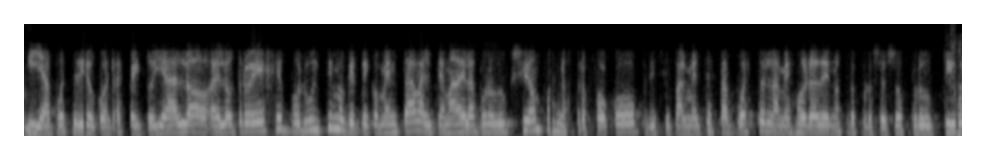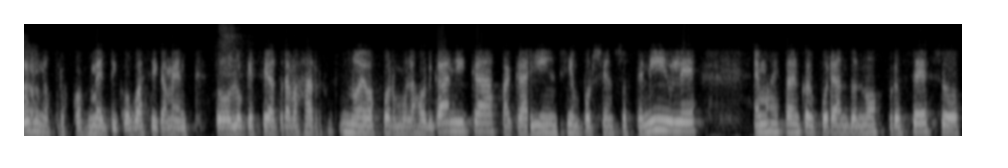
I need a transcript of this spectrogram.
Y ya pues te digo, con respecto ya al otro eje, por último, que te comentaba, el tema de la producción, pues nuestro foco principalmente está puesto en la mejora de nuestros procesos productivos y nuestros cosméticos, básicamente. Todo lo que sea trabajar nuevas fórmulas orgánicas, packaging 100% sostenible, hemos estado incorporando nuevos procesos,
